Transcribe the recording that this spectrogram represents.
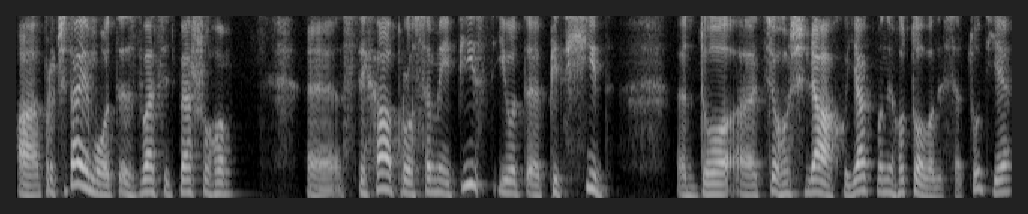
А прочитаємо от з 21 е, стиха про самий піст і от підхід до е, цього шляху, як вони готувалися. Тут є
